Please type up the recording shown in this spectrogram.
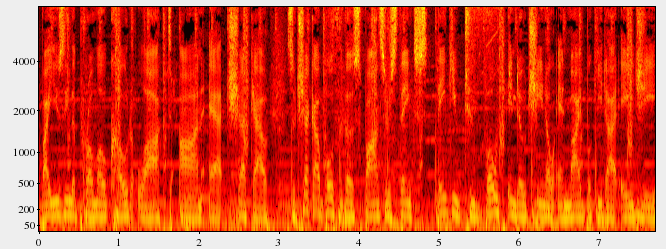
by using the promo code Locked On at checkout. So check out both of those sponsors. Thanks, thank you to both Indochino and MyBookie.ag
